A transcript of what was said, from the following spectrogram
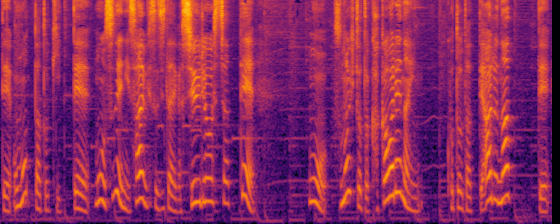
て思った時ってもうすでにサービス自体が終了しちゃってもうその人と関われないことだってあるなって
